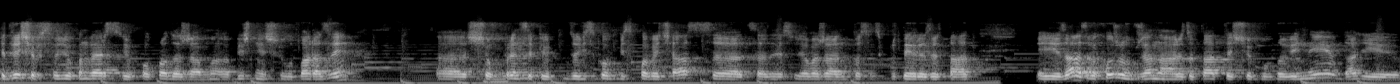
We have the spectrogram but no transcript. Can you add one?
підвищив свою конверсію по продажам е, більш ніж у два рази. Е, Що в принципі за військовий військовий час е, це я вважаю досить крутий результат. І зараз виходжу вже на результати, що був до війни. Далі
